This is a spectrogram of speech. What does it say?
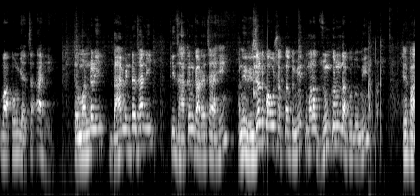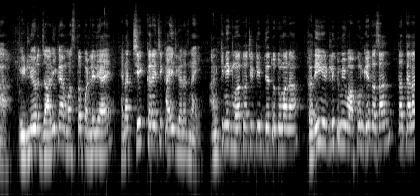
वाफवून घ्यायचं आहे. तर मंडळी दहा मिनिटं झाली की झाकण काढायचं आहे. आणि रिझल्ट पाहू शकता तुम्ही. तुम्हाला झूम करून दाखवतो मी. हे पहा इडलीवर जाळी काय मस्त पडलेली आहे ह्याला चेक करायची काहीच गरज नाही. आणखीन एक महत्वाची टीप देतो तुम्हाला. कधीही इडली तुम्ही वाफवून घेत असाल तर त्याला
